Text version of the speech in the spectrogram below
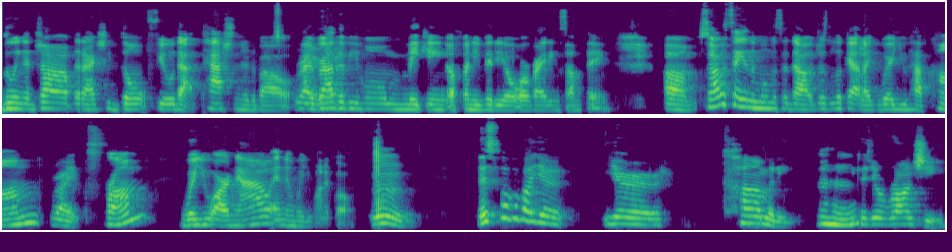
doing a job that I actually don't feel that passionate about. Right, I'd rather right. be home making a funny video or writing something. Um, so I would say in the moments of doubt, just look at like where you have come right. from, where you are now, and then where you want to go. Mm. Let's talk about your your comedy Mm-hmm. because you're raunchy.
